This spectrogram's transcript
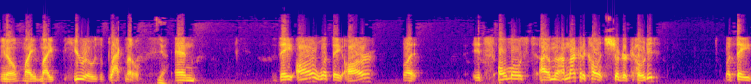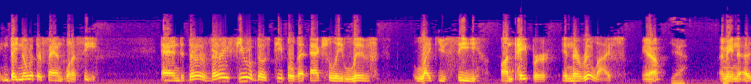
you know, my, my heroes of black metal. Yeah. And they are what they are, but it's almost, I'm, I'm not going to call it sugar coated, but they, they know what their fans want to see. And there are very few of those people that actually live like you see on paper in their real lives, you know? Yeah. I mean, uh,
